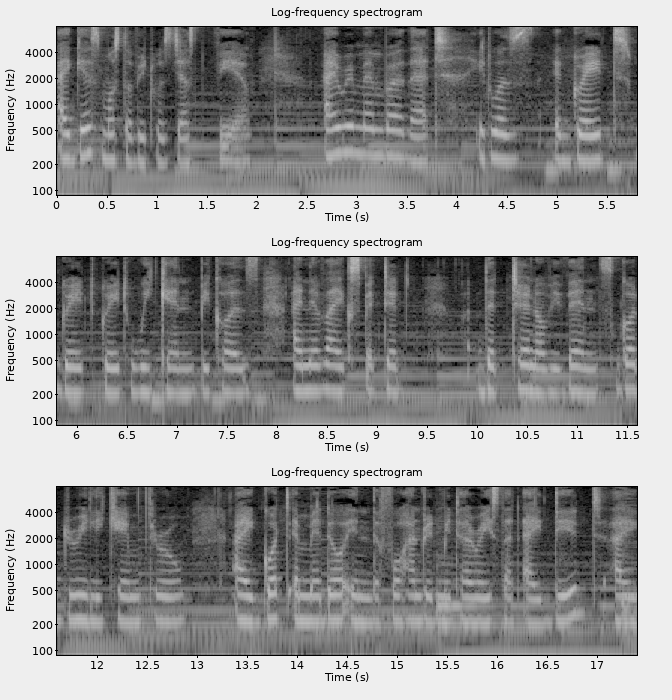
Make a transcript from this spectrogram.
i guess most of it was just fear. I remember that it was a great great great weekend because i never expected the turn of events. God really came through. I got a medal in the 400 meter race that I did. I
